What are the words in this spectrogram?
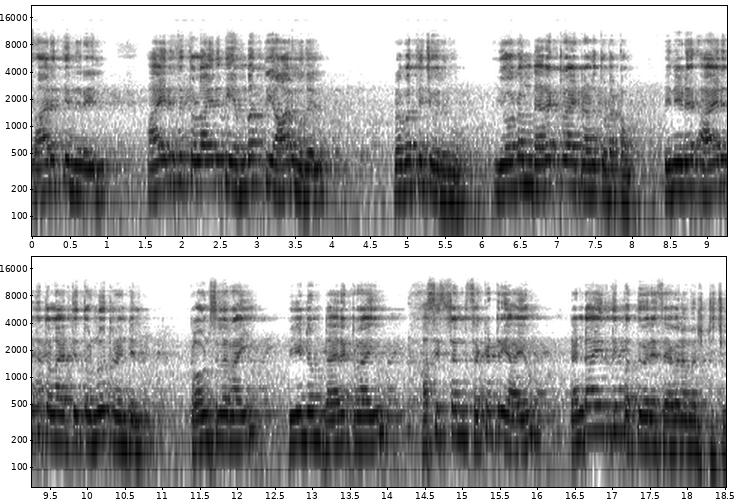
സാരഥ്യ നിരയിൽ ആയിരത്തി തൊള്ളായിരത്തി എൺപത്തി ആറ് മുതൽ പ്രവർത്തിച്ചു വരുന്നു. യോഗം ഡയറക്ടറായിട്ടാണ് തുടക്കം. പിന്നീട് ആയിരത്തി തൊള്ളായിരത്തി തൊണ്ണൂറ്റി രണ്ടിൽ കൗൺസിലറായി വീണ്ടും ഡയറക്ടറായും അസിസ്റ്റന്റ് സെക്രട്ടറിയായും രണ്ടായിരത്തി പത്ത് വരെ സേവനമനുഷ്ഠിച്ചു.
